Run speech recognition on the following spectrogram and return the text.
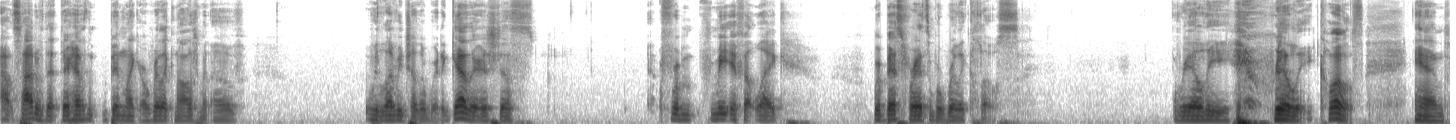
outside of that, there hasn't been like a real acknowledgement of we love each other, we're together. It's just from for me, it felt like we're best friends and we're really close. Really, really close. And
